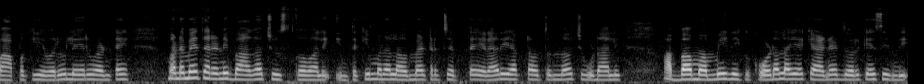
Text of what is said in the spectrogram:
పాపకి ఎవరూ లేరు అంటే మనమే తనని బాగా చూసుకోవాలి. ఇంతకీ మన లవ్ మ్యాటర్ చెప్తే ఎలా రియాక్ట్ అవుతుందో చూడాలి. అబ్బా మమ్మీ నీకు కోడలయ్యే క్యాండిడేట్ దొరికేసింది.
